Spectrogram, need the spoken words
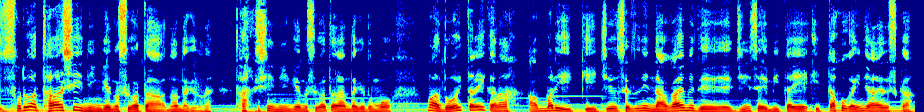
それは正しい人間の姿なんだけどね。正しい人間の姿なんだけどもまあどう言ったらいいかな。あんまり一喜一憂せずに長い目で人生見てい行った方がいいんじゃないですか。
